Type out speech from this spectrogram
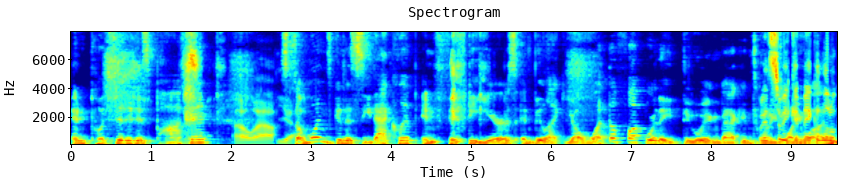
and puts it in his pocket. Oh wow. Yeah. Someone's gonna see that clip in 50 years and be like, "Yo, what the fuck were they doing back in 2021?" But so he can make a little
